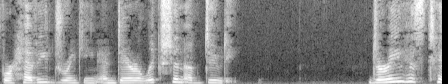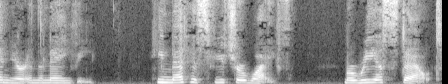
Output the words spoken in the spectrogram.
for heavy drinking and dereliction of duty. During his tenure in the Navy, he met his future wife, Maria Stout,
